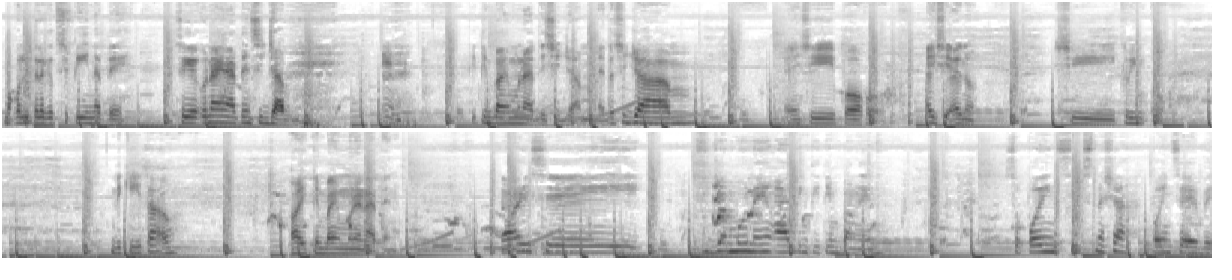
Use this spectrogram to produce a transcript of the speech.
Makulit talaga si Peanut eh. Sige, unahin natin si Jam. Titimbangin muna natin si Jam. Ito si Jam. Ayan si Poco. Ay, si ano. Si Cream O. Hindi kita, oh. Okay, timbangin muna natin. Okay, si... Si Jam muna yung ating titimbangin. So, 0.6 na siya. 0.7.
